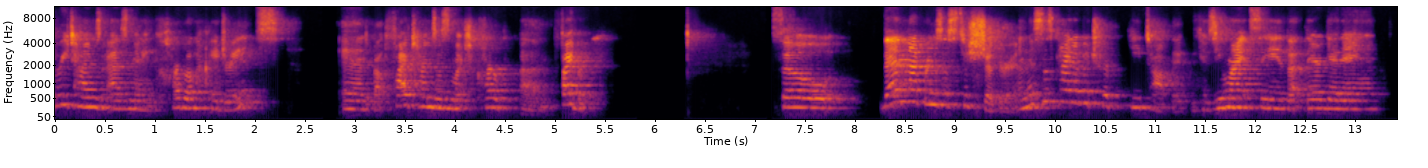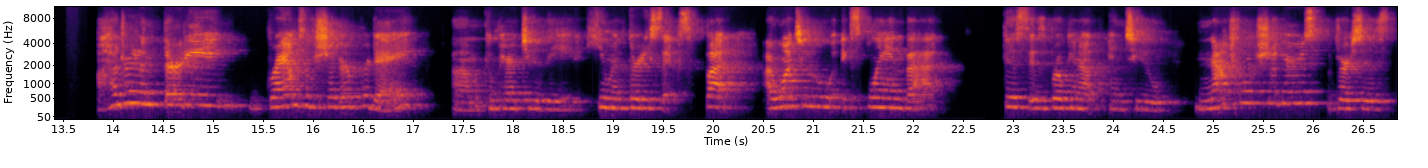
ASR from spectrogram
three times as many carbohydrates and about five times as much carb, um, fiber. So then that brings us to sugar. And this is kind of a tricky topic because you might see that they're getting 130 grams of sugar per day um, compared to the human 36. But I want to explain that this is broken up into natural sugars versus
